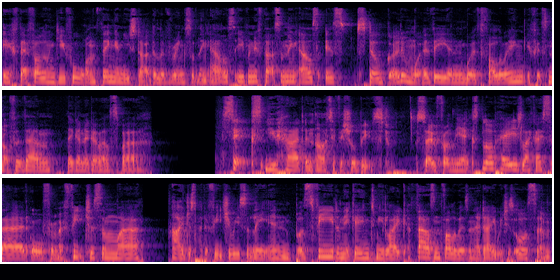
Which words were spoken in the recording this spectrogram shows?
if they're following you for one thing and you start delivering something else, even if that something else is still good and worthy and worth following, if it's not for them, they're going to go elsewhere. Six, you had an artificial boost. So from the explore page, like I said, or from a feature somewhere, I just had a feature recently in BuzzFeed and it gained me like a thousand followers in a day, which is awesome.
